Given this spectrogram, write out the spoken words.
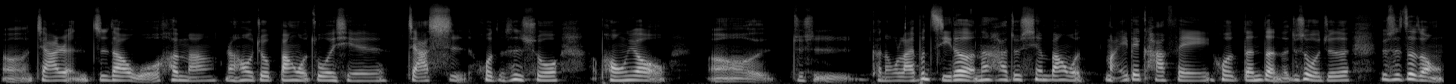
呃家人知道我很忙，然后就帮我做一些家事，或者是说朋友。呃，就是可能我来不及了，那他就先帮我买一杯咖啡，或等等的。就是我觉得，就是这种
